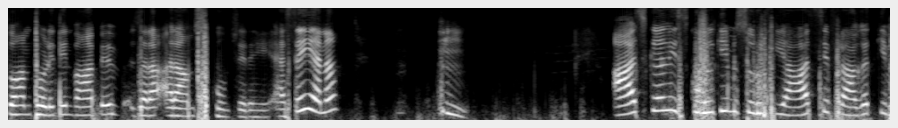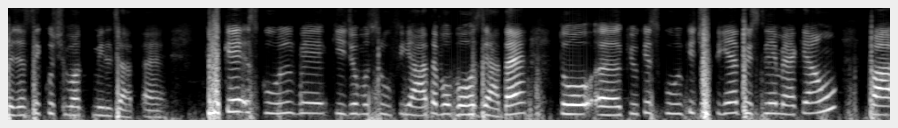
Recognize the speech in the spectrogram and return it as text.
तो हम थोड़े दिन वहाँ पे ज़रा आराम सुकून से रहे। ऐसे ही है ना? आजकल स्कूल की मसरूफियात से फरागत की वजह से कुछ वक्त मिल जाता है। क्योंकि स्कूल में की जो मसरूफियात है वो बहुत ज़्यादा है तो क्योंकि स्कूल की छुट्टियाँ हैं तो इसलिए मैं क्या हूँ फा,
